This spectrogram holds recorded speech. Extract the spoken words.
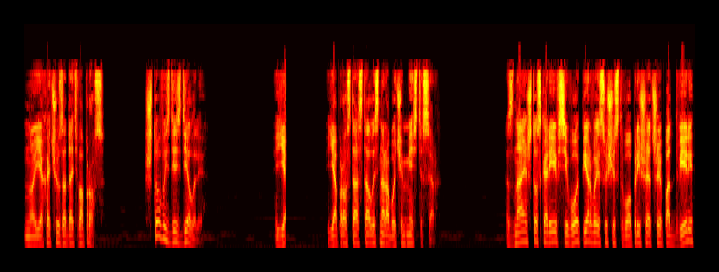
Но я хочу задать вопрос. Что вы здесь делали? Я... Я просто осталась на рабочем месте, сэр. зная, что, скорее всего, первое существо, пришедшее под двери,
